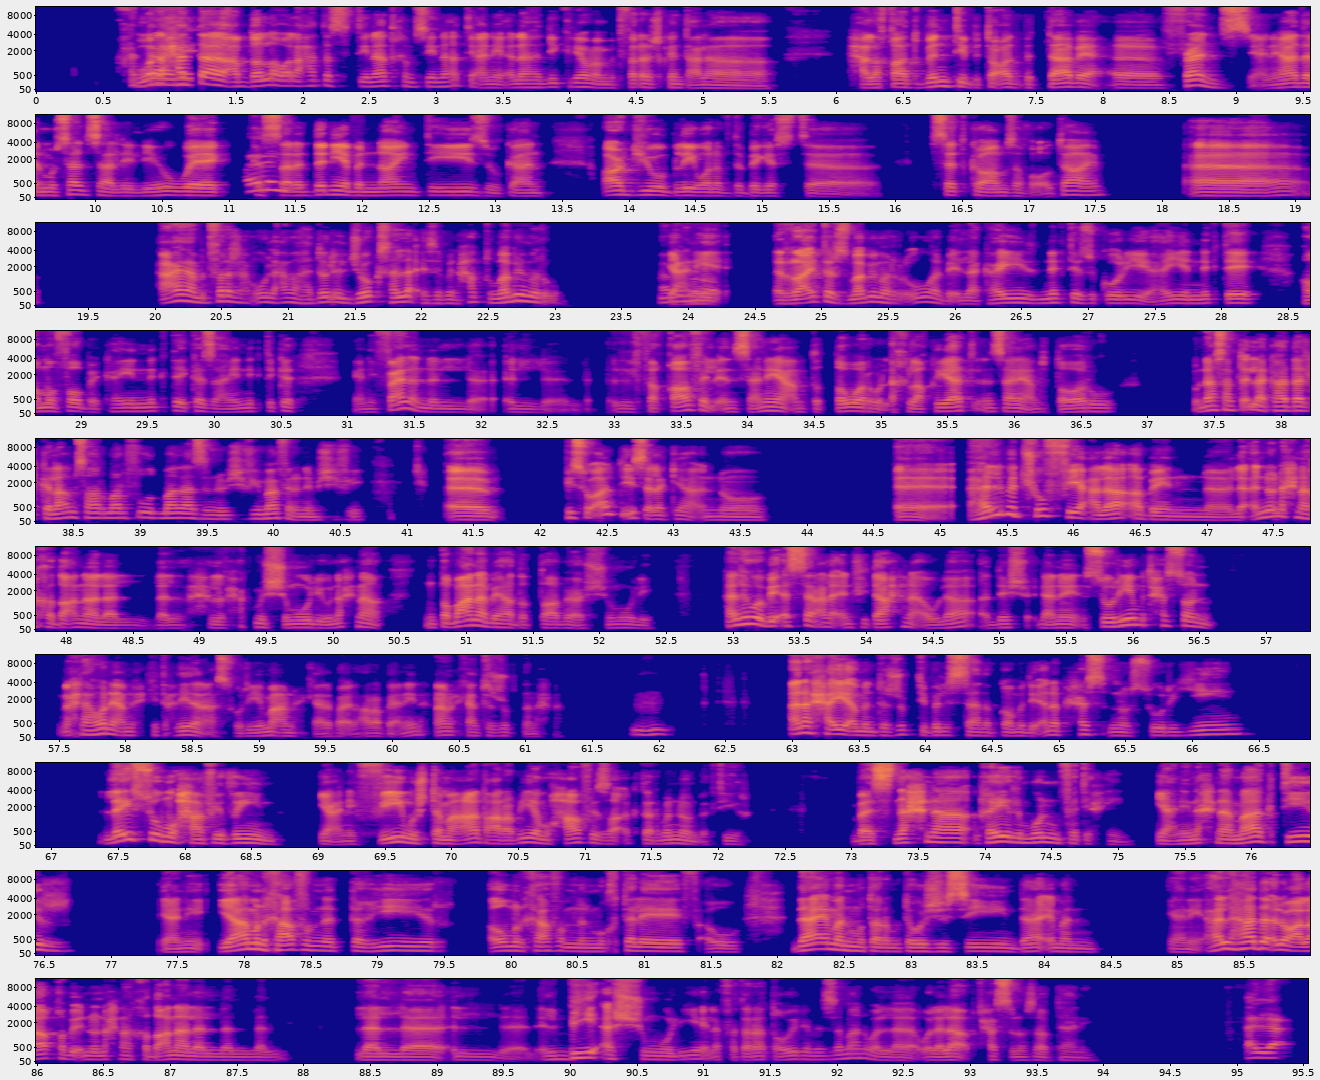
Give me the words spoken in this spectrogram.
حتى ولا يعني... حتى عبد الله ولا حتى الستينات خمسينات. يعني أنا هديك اليوم عم بتفرج كنت على حلقات بنتي بتقعد بتتابع فريندز uh, يعني هذا المسلسل اللي هو كسر الدنيا بال nineties وكان arguably one of the biggest uh, sitcoms of all time. uh, قاعد عم بتفرج عم بقول عم هدول ال jokes هلأ إذا بنحطوا ما بيمرقوا. يعني ال writers ما بيمرقوها بيقول لك هي النكتة ذكورية هي النكتة homophobic هي النكتة كذا هي النكتة كذا. يعني فعلا ال ال الثقافة الإنسانية عم تتطور والأخلاقيات الإنسانية عم تتطور و... والناس عم تقول لك هذا الكلام صار مرفوض ما لازم نمشي فيه ما فينا نمشي فيه. أه في سؤال بدي أسألك إياه إنه أه هل بتشوف في علاقة بين لأنه نحن خضعنا للحكم الشمولي ونحن انطبعنا بهذا الطابع الشمولي. هل هو بيأثر على انفتاحنا أو لا؟ قديش؟ يعني السوريين بتحسهم نحن هون عم نحكي تحديدا على السوريين ما عم نحكي على باقي العرب يعني نحن عم نحكي عن تجربتنا نحن. أنا الحقيقة من تجربتي بال stand up comedy أنا بحس إنه السوريين ليسوا محافظين. يعني في مجتمعات عربية محافظة أكثر منهم بكثير بس نحن غير منفتحين. يعني نحن ما كثير يعني يا منخاف من التغيير أو بنخاف من المختلف أو دائما متوجسين دائما يعني هل هذا له علاقة بأنه نحن خضعنا لل, لل... لل... البيئة الشمولية لفترات طويلة من الزمن ولا ولا لا بتحس إنه سبب ثاني؟ هلأ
